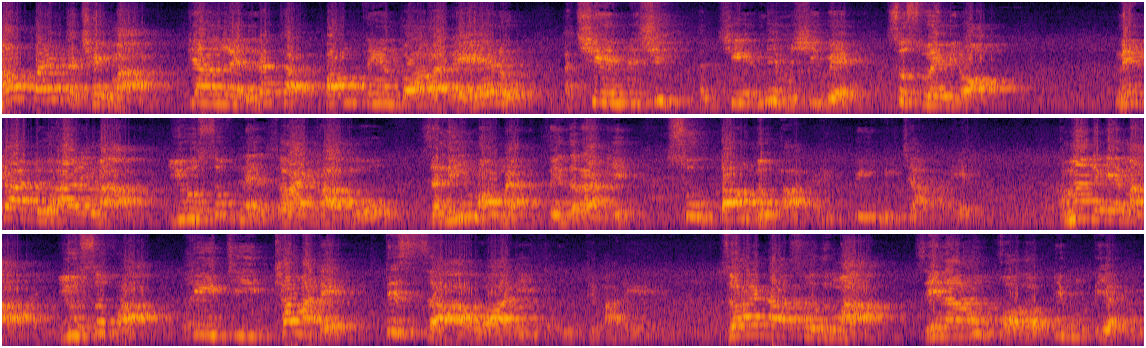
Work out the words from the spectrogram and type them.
နောက်ပိုင်းတစ်ချိန်မှာပြန်လဲလက်ထပ်ပေါင်းတင်သွားပါတယ်လို့အခြေမရှိအခြေအမြင့်မရှိပဲဆွဆွဲပြီးတော့နေကဒူအာရီမှာယူဆုနဲ့ဇလိုက်ကကိုဇနီးမောင်နှံသင်္ဒရာဖြစ်ဆုတောင်းဒူအာပေးနေကြပါတယ်အမှန်တကယ်မှာယူဆုဟာတီကြည်ဖြတ်မှတ်တဲ့တစ္ဆာဝါဒီတူဖြစ်ပါတယ်ဇလိုက်ကဆိုသူမှာဇေနာဟုခေါ်သောပြစ်မှုတစ်ရပ်ကို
